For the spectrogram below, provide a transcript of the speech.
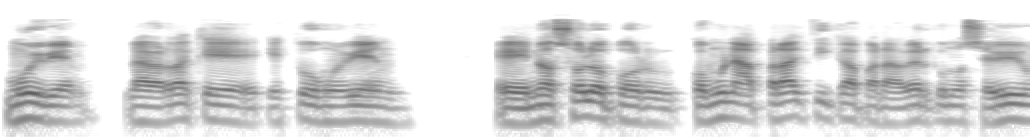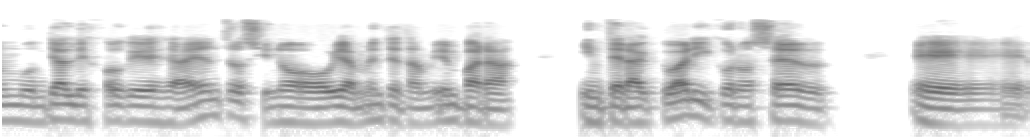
muy bien, la verdad que, que estuvo muy bien, Eh, no solo por, como una práctica para ver cómo se vive un mundial de hockey desde adentro, sino obviamente también para interactuar y conocer eh,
